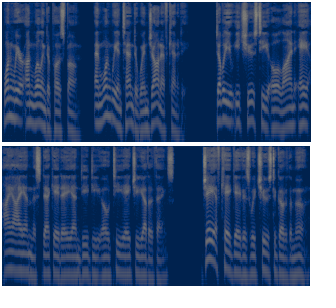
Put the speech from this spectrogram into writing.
one we are unwilling to postpone, and one we intend to win John F. Kennedy. WE choose TO align AIIN this decade ANDDOTHE other things. JFK gave his We choose to go to the moon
